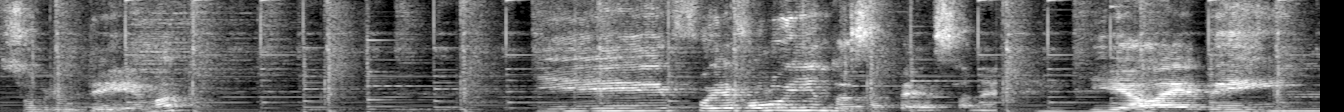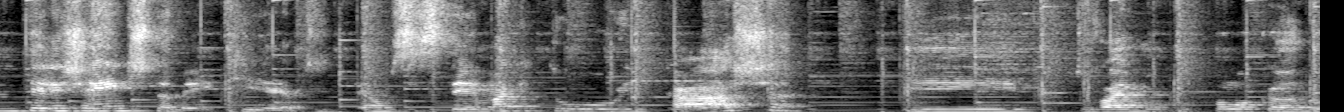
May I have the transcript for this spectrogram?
sobre o tema e foi evoluindo essa peça, né? E ela é bem inteligente também, que é, é um sistema que tu encaixa e tu vai colocando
